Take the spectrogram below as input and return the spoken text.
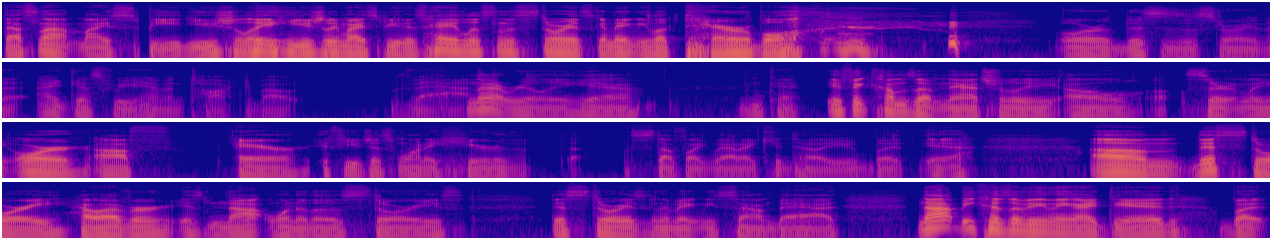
That's not my speed usually. Usually my speed is, hey, listen to the story. It's going to make me look terrible. Or this is a story that I guess we haven't talked about that. not really. Yeah. Okay. If it comes up naturally, I'll, I'll certainly, or off air, if you just want to hear th- stuff like that, I can tell you. But yeah. Um, this story, however, is not one of those stories. This story is going to make me sound bad. Not because of anything I did, but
